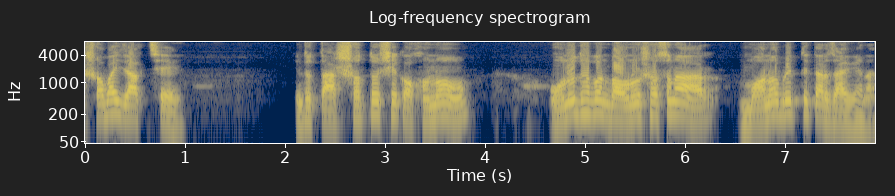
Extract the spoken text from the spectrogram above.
সবাই যাচ্ছে। কিন্তু তার সত্ত্বেও সে কখনো অনুধাবন বা অনুশোচনার মনোবৃত্তি তার জাগে না।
